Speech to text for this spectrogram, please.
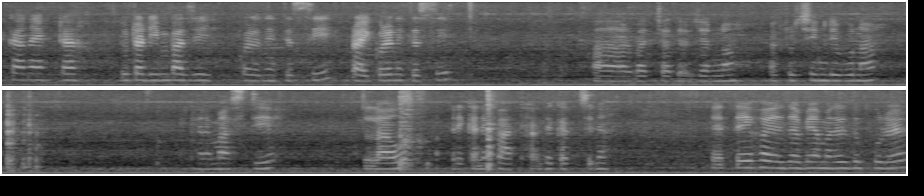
এখানে একটা, দুটা ডিম ভাজি করে নিতেছি ফ্রাই করে নিতেছি। আর বাচ্চাদের জন্য একটু চিংড়ি বোনা এখানে মাছ দিয়ে, লাউ, আর এখানে পাথা দেখাচ্ছি না। এতেই হয়ে যাবে আমাদের দুপুরের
